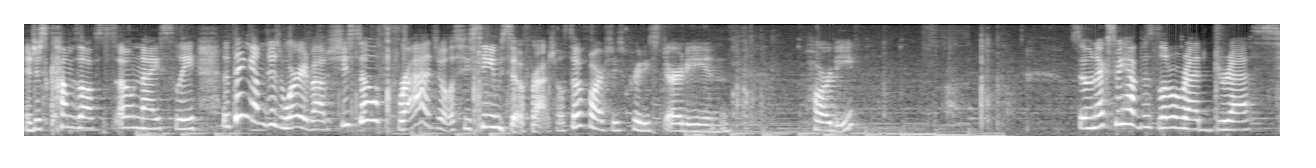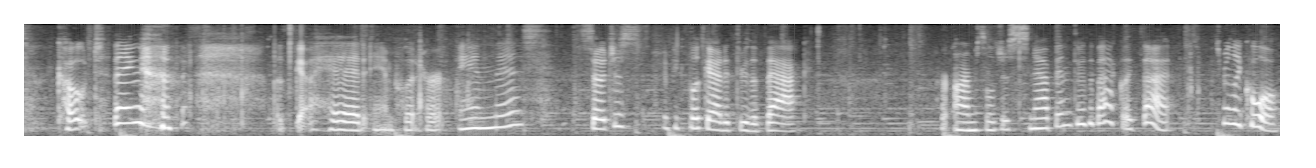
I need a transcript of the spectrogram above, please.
It just comes off so nicely. The thing I'm just worried about is she's so fragile. She seems so fragile. So far she's pretty sturdy and hardy. So next we have this little red dress coat thing. Let's go ahead and put her in this. So just, if you look at it through the back, her arms will just snap in through the back like that. It's really cool.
